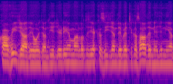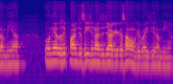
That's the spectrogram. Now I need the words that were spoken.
ਕਾਫੀ ਜ਼ਿਆਦਾ ਹੋ ਜਾਂਦੀ ਹੈ। ਜਿਹੜੀਆਂ ਮੰਨ ਲਓ ਤੁਸੀਂ ਇੱਕ ਸੀਜ਼ਨ ਦੇ ਵਿੱਚ ਘਸਾ ਦਿੰਦੇ ਹੋ ਜਿੰਨੀਆਂ ਰੰਬੀਆਂ, ਉਹਨੀਆਂ ਤੁਸੀਂ ਪੰਜ ਸੀਜ਼ਨਾਂ 'ਚ ਜਾ ਕੇ ਘਸਾਓਗੇ ਬਾਈ ਜੀ ਰੰਬੀਆਂ।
